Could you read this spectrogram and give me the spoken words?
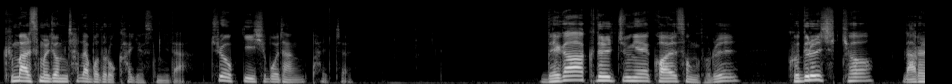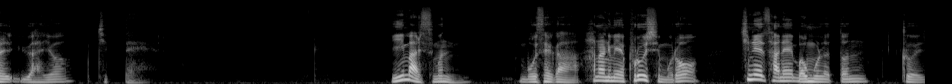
그 말씀을 좀 찾아보도록 하겠습니다. 출애굽기 25장 8절. 내가 그들 중에 거할 성소를 그들을 시켜 나를 위하여 짓되. 이 말씀은 모세가 하나님의 부르심으로 신의 산에 머물렀던 그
